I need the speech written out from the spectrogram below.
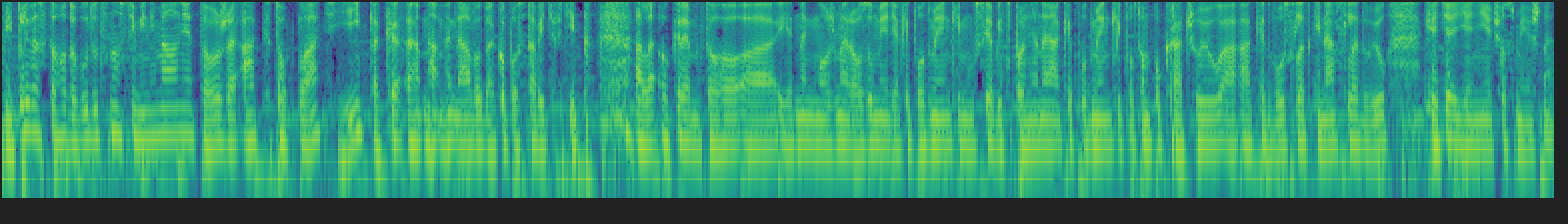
Vyplýva z toho do budúcnosti minimálne to, že ak to platí, tak uh, máme návod, ako postaviť vtip, ale okrem toho uh, jednak môžeme rozumieť, aké podmienky musia byť splnené, aké podmienky potom pokračujú a aké dôsledky nasledujú, keď je niečo smiešne.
